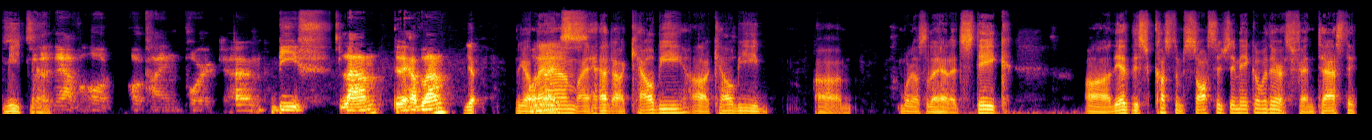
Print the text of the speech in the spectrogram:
Meat, So man. they have all, all kind pork and beef, lamb. Do they have lamb? Yep, they got Oh, lamb. nice. I had uh, kalbi, uh, kalbi. Um, what else did I had? I had steak. Uh, they had this custom sausage they make over there. It's fantastic.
